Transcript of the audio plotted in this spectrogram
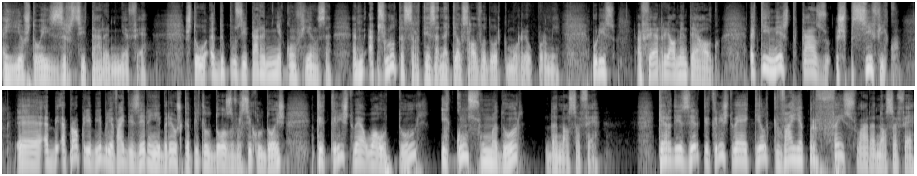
Aí eu estou a exercitar a minha fé. Estou a depositar a minha confiança, a absoluta certeza naquele Salvador que morreu por mim. Por isso, a fé realmente é algo. Aqui, neste caso específico, a própria Bíblia vai dizer em Hebreus capítulo 12, versículo 2, que Cristo é o autor e consumador da nossa fé. Quer dizer que Cristo é aquele que vai aperfeiçoar a nossa fé.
